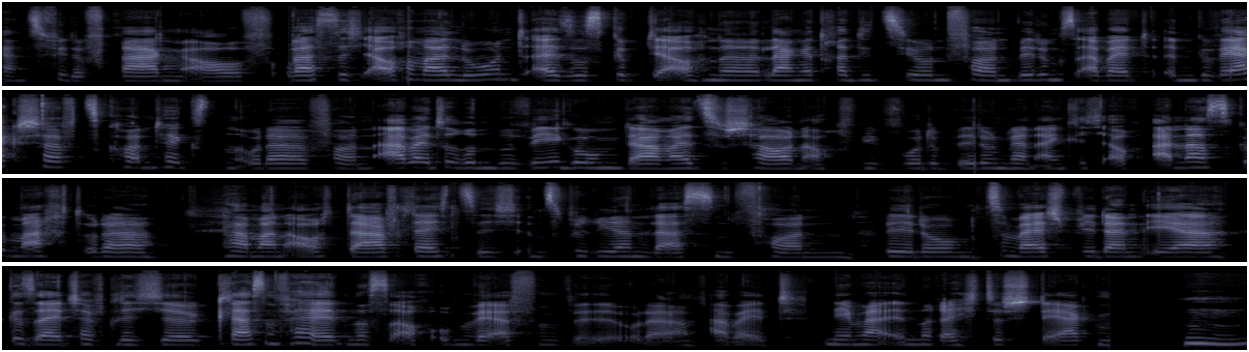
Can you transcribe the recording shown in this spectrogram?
ganz viele Fragen auf, was sich auch immer lohnt. Also es gibt ja auch eine lange Tradition von Bildungsarbeit in Gewerkschaftskontexten oder von Arbeiterinnenbewegungen, da mal zu schauen, auch wie wurde Bildung dann eigentlich auch anders gemacht oder kann man auch da vielleicht sich inspirieren lassen von Bildung, zum Beispiel dann eher gesellschaftliche Klassenverhältnisse auch umwerfen will oder Arbeitnehmerinnenrechte stärken. Hm.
